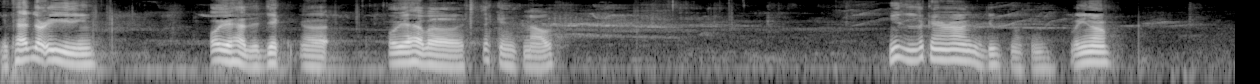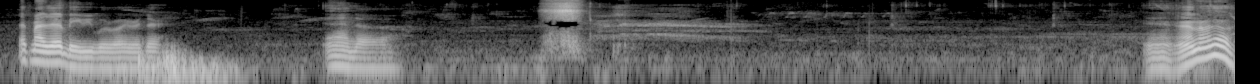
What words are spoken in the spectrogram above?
The cats are eating. Or you have a dick, uh, or you have a stick in his mouth. He's looking around to do something. But you know, that's my little baby boy right there. And, uh, and I don't know.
